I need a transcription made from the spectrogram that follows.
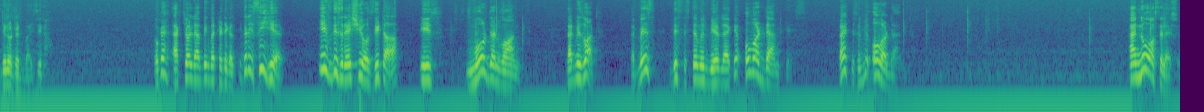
Denoted by zeta. Okay, actual damping by critical. You can see here, if this ratio zeta is more than 1, that means what? That means this system will behave like a over damped case. Right? This will be over damped. And no oscillation.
